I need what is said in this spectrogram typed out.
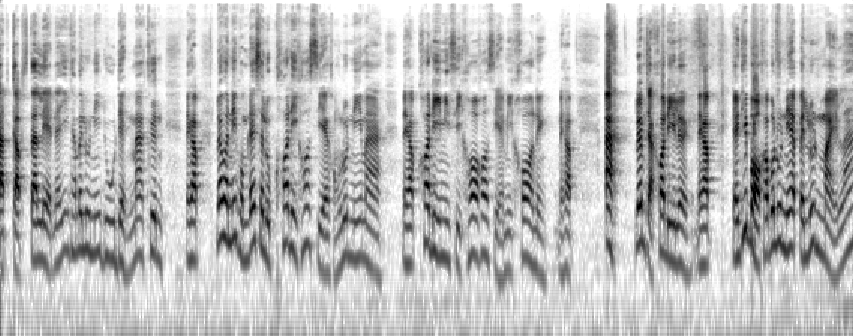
ตัดกับสแตนเลสนะยิ่งทำให้รุ่นนี้ดูเด่นมากขึ้นนะครับแล้ววันนี้ผมได้สรุปข้อดีข้อเสียของรุ่นนี้มานะครับข้อดีมี 4 ข้อข้อเสียมีข้อหนึ่งนะครับอะเริ่มจากข้อดีเลยนะครับอย่างที่บอกครับว่ารุ่นนี้เป็นรุ่นใหม่ล่า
